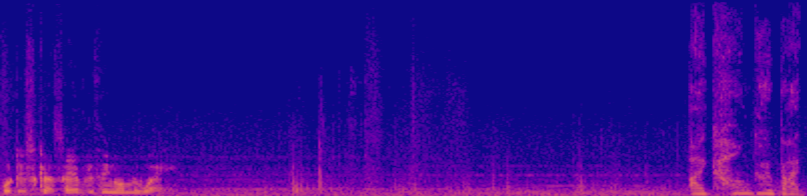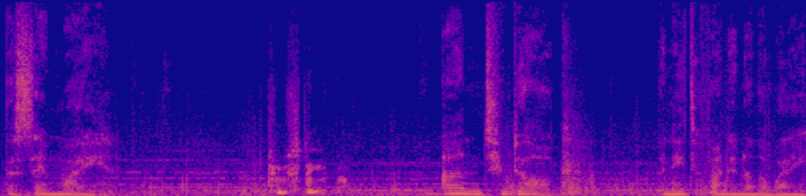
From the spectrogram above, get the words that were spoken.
We'll discuss everything on the way. I can't go back the same way. Too steep? And too dark. I need to find another way.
